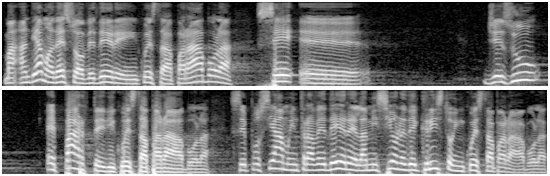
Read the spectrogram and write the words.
Ma andiamo adesso a vedere in questa parabola se eh, Gesù è parte di questa parabola, se possiamo intravedere la missione del Cristo in questa parabola.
